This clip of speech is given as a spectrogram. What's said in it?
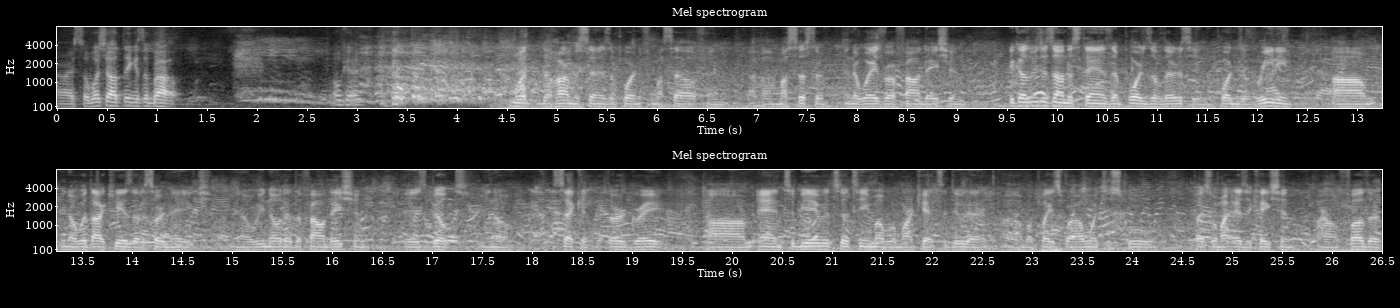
All right. So what y'all think it's about? Okay. what the Hartman Center is important for myself and uh, my sister and the Wade's World Foundation because we just understand the importance of literacy, and the importance of reading, um, you know, with our kids at a certain age. You know, we know that the foundation is built, you know, second, third grade. Um, and to be able to team up with Marquette to do that, um, a place where I went to school, a place where my education um, further,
